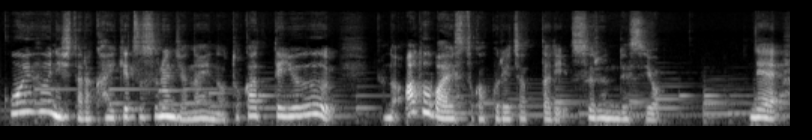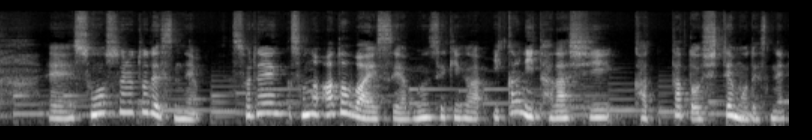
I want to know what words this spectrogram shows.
こういうふうにしたら解決するんじゃないのとかっていうあのアドバイスとかくれちゃったりするんですよ。で、えー、そうするとですねそれそのアドバイスや分析がいかに正しかったとしてもですね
